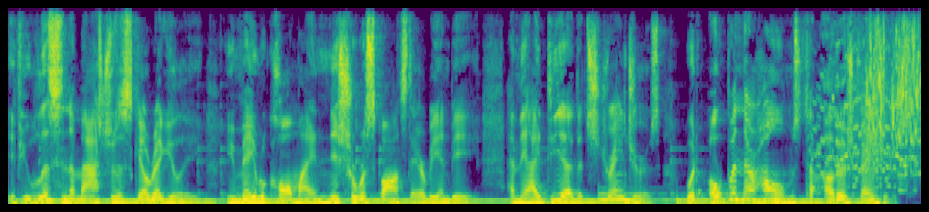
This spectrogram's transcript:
If you listen to Masters of Scale regularly, you may recall my initial response to Airbnb and the idea that strangers would open their homes to other strangers.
